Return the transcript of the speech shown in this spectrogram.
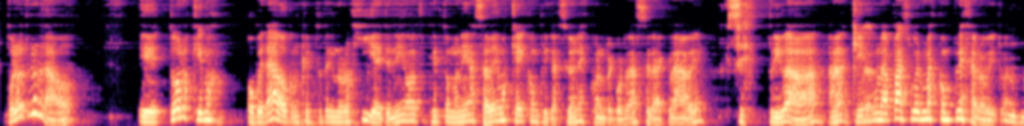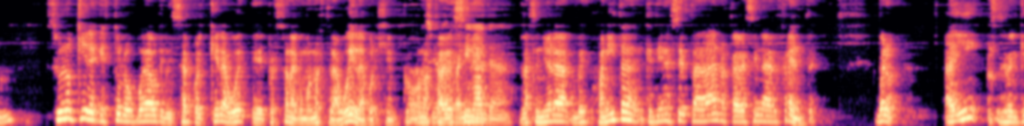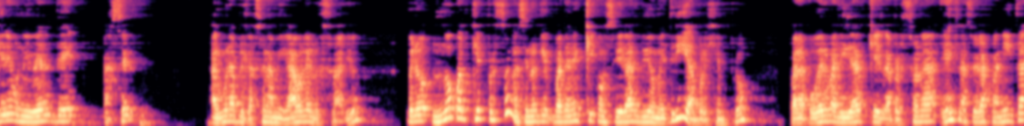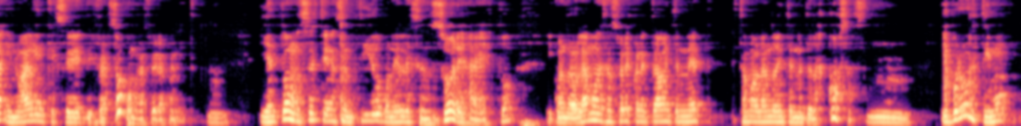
Por otro lado, eh, todos los que hemos operado con criptotecnología y tenido criptomonedas sabemos que hay complicaciones con recordarse la clave Sí. Privada, ¿ah? que es una password más compleja de lo habitual. Si uno quiere que esto lo pueda utilizar cualquier eh, persona, como nuestra abuela, por ejemplo, o nuestra vecina, Juanita. la señora Juanita, que tiene cierta edad, nuestra vecina del frente. Bueno, ahí se requiere un nivel de hacer alguna aplicación amigable al usuario, pero no cualquier persona, sino que va a tener que considerar biometría, por ejemplo, para poder validar que la persona es la señora Juanita y no alguien que se disfrazó como la señora Juanita. Mm. Y entonces tiene sentido ponerle sensores a esto. Y cuando hablamos de sensores conectados a Internet, estamos hablando de Internet de las cosas. Mm. Y por último,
